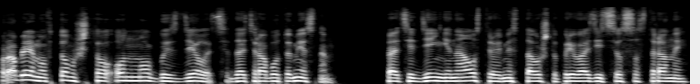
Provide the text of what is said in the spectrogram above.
Проблема в том, что он мог бы сделать, дать работу местным, тратить деньги на остров вместо того, чтобы привозить все со стороны,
